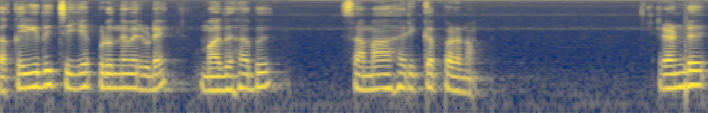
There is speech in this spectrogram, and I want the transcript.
തഖ്ലീദ് ചെയ്യപ്പെടുന്നവരുടെ മദ്ഹബ് സമാഹരിക്കപ്പെടണം. രണ്ട്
